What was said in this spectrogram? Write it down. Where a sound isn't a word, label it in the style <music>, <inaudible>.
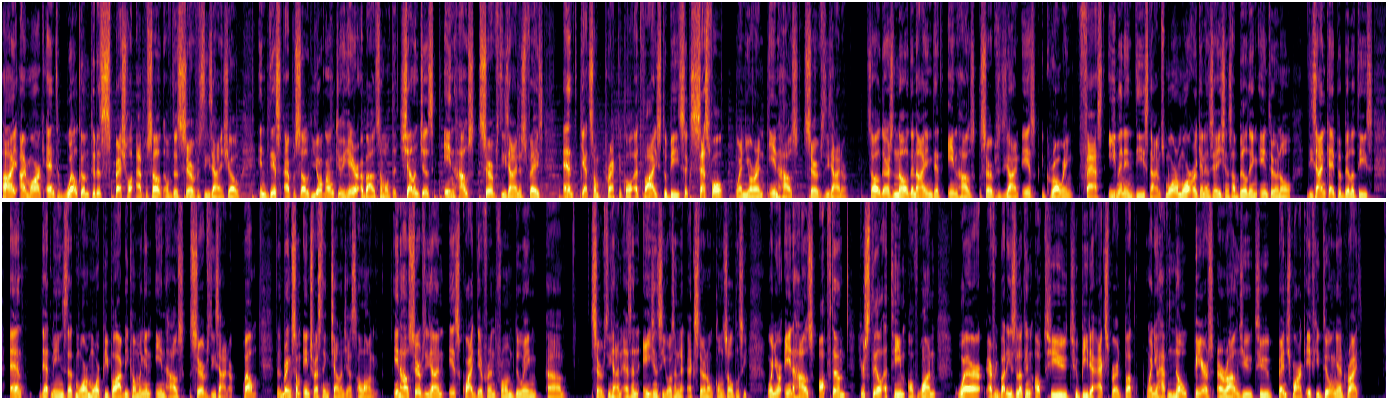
Hi, I'm Mark and welcome to this special episode of the Service Design Show. In this episode, you're going to hear about some of the challenges in-house service designers face and get some practical advice to be successful when you're an in-house service designer. So there's no denying that in-house service design is growing fast, even in these times. More and more organizations are building internal design capabilities and that means that more and more people are becoming an in-house service designer. Well, that brings some interesting challenges along. In-house service design is quite different from doing um, service design as an agency or as an external consultancy. When you're in-house, often you're still a team of one where everybody is looking up to you to be the expert. But when you have no peers around you to benchmark if you're doing it right,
